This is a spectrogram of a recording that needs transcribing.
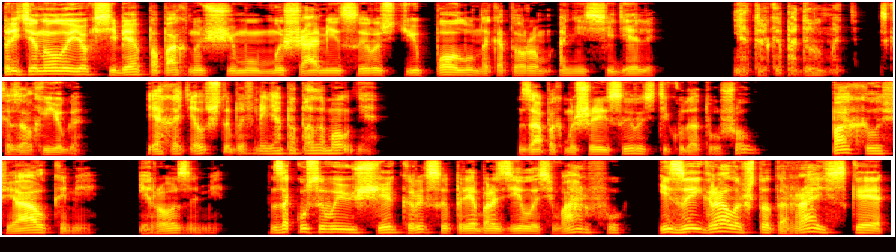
притянула ее к себе по пахнущему мышами и сыростью полу, на котором они сидели. — Нет, только подумать, — сказал Хьюго. — Я хотел, чтобы в меня попала молния. Запах мышей и сырости куда-то ушел. Пахло фиалками и розами. Закусывающая крыса преобразилась в арфу и заиграла что-то райское,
